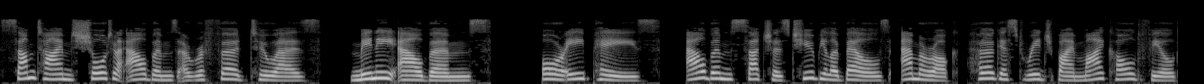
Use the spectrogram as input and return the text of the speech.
Sometimes shorter albums are referred to as mini-albums or EPs. Albums such as Tubular Bells, Amarok, Hergest Ridge by Mike Oldfield,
